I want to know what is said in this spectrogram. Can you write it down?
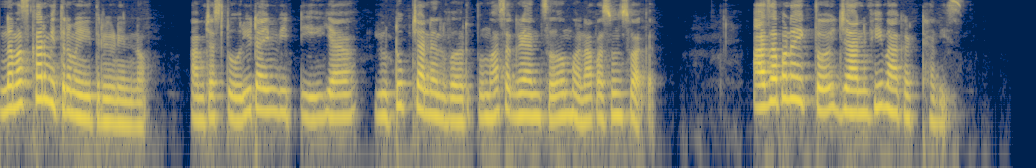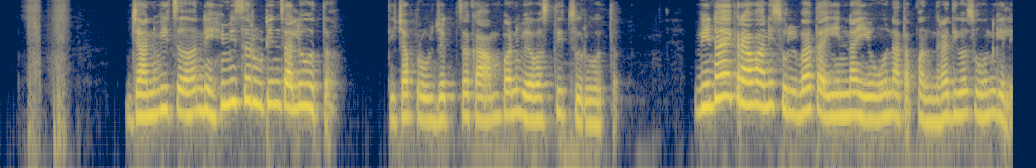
नमस्कार मित्रमैत्रिणींनो. आमच्या स्टोरी टाईम विथ टी या यूट्यूब चॅनलवर तुम्हा सगळ्यांचं मनापासून स्वागत. आज आपण ऐकतोय जान्हवी भाग अठ्ठावीस. जान्हवीचं नेहमीचं रुटीन चालू होतं. तिच्या प्रोजेक्टचं काम पण व्यवस्थित सुरू होतं. विनायकराव आणि सुलभाताईंना येऊन आता पंधरा दिवस होऊन गेले.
